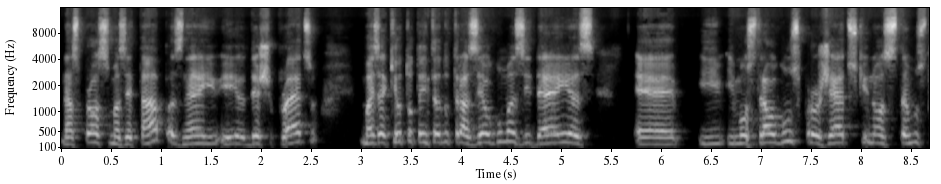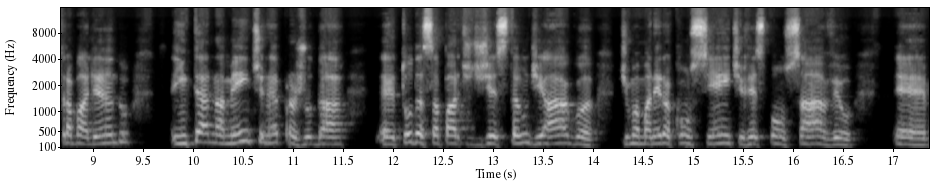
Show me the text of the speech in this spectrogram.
nas próximas etapas, né, e, e eu deixo para o Edson, mas aqui eu estou tentando trazer algumas ideias é, e, e, mostrar alguns projetos que nós estamos trabalhando internamente, né, para ajudar é, toda essa parte de gestão de água de uma maneira consciente, responsável é,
